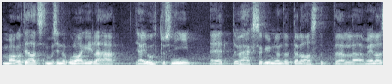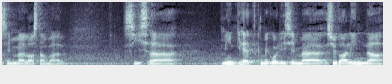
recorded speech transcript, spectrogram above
ma ka teadsin, et ma sinna kunagi ei lähe ja juhtus nii, et üheksakümnendatel aastatel me elasime Lasnamäel. siis äh, mingi hetk me kolisime südalinna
